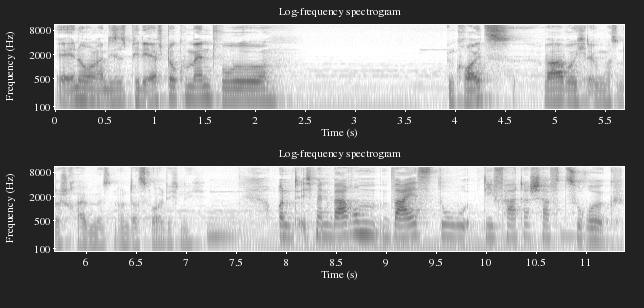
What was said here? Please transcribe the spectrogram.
Erinnerung an dieses PDF-Dokument, wo ein Kreuz war, wo ich irgendwas unterschreiben müssen und das wollte ich nicht. Und ich meine, warum weißt du die Vaterschaft zurück?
